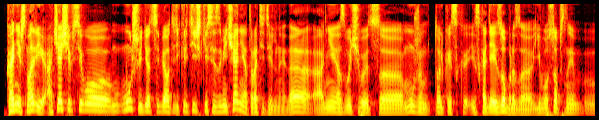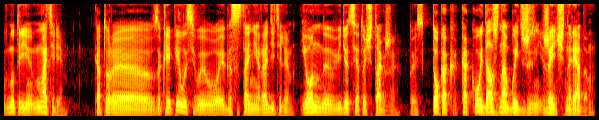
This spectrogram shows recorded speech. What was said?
Конечно, смотри, а чаще всего муж ведет себя, вот эти критические все замечания отвратительные, да, они озвучиваются мужем только исх- исходя из образа его собственной внутри матери, которая закрепилась в его эго-состоянии родителя. И он э, ведет себя точно так же. То есть то, как, какой должна быть жен- женщина рядом.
